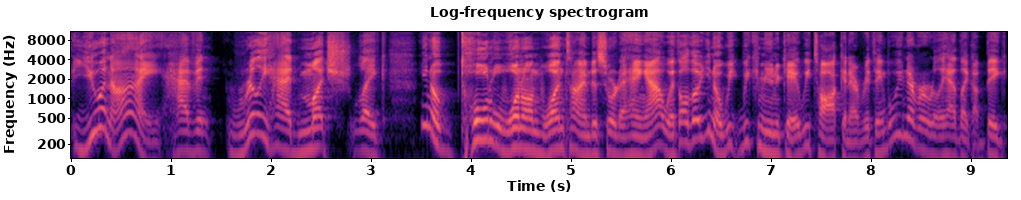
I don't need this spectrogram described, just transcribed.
you and I haven't really had much like you know total one-on-one time to sort of hang out with although you know we, we communicate we talk and everything but we've never really had like a big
